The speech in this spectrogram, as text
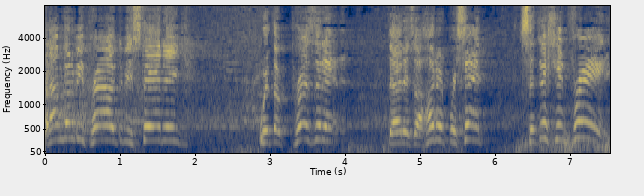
And I'm going to be proud to be standing with a president that is 100% sedition free.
